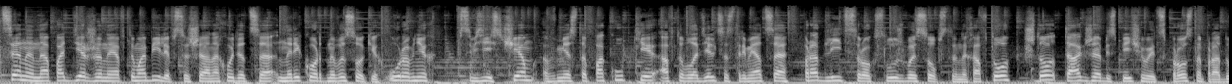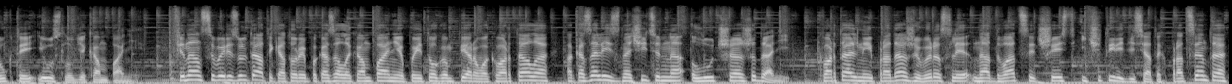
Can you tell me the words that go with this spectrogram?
Цены на поддержанные автомобили в США находятся на рекордно высоких уровнях, в связи с чем вместо покупки автовладельцы стремятся продлить срок службы собственных авто, что также обеспечивает спрос на продукты и услуги компании. Финансовые результаты, которые показала компания по итогам первого квартала, оказались значительно лучше ожиданий. Квартальные продажи выросли на 26,4%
